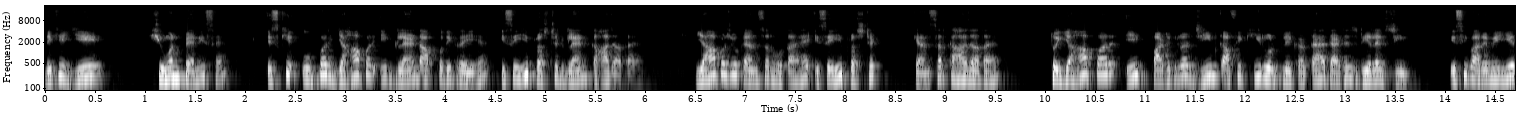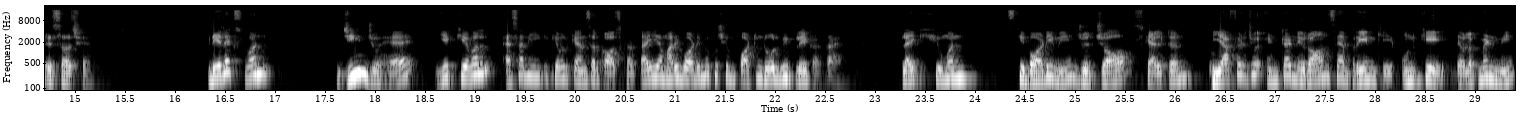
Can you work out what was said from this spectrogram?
देखिए, ये ह्यूमन पेनिस है। इसके ऊपर यहाँ पर एक ग्लैंड आपको दिख रही है, इसे ही प्रोस्टेट ग्लैंड कहा जाता है। यहाँ पर जो कैंसर होता है, इसे ही प्रोस्टेट कैंसर कहा जाता है। तो यहाँ पर एक पार्टिकुलर जीन काफ़ी की रोल प्ले करता है दैट इज़ डीएलएक्स जीन इसी बारे में ये रिसर्च है। डीएलएक्स वन जीन जो है, ये केवल, ऐसा नहीं है कि केवल कैंसर कॉज करता है, ये हमारी बॉडी में कुछ इंपॉर्टेंट रोल भी प्ले करता है। लाइक like ह्यूमन की बॉडी में जो जॉ स्केल्टन या फिर जो इंटर न्यूरॉन्स हैं ब्रेन के, उनके डेवलपमेंट में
